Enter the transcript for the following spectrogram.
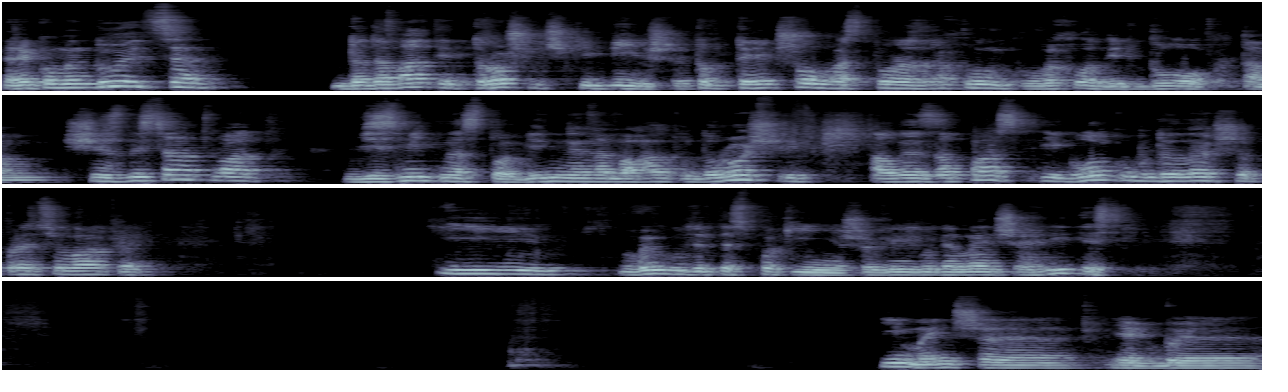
рекомендується додавати трошечки більше. Тобто, якщо у вас по розрахунку виходить блок там 60 Вт, візьміть на 100. Він не набагато дорожчий, але запас і блоку буде легше працювати. І ви будете спокійніше, він буде менше грітись. І менше, якби,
